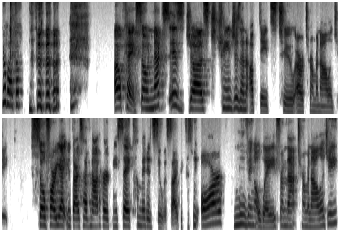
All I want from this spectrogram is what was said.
You're welcome. Okay, so next is just changes and updates to our terminology. So far yet, you guys have not heard me say committed suicide because we are moving away from that terminology.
